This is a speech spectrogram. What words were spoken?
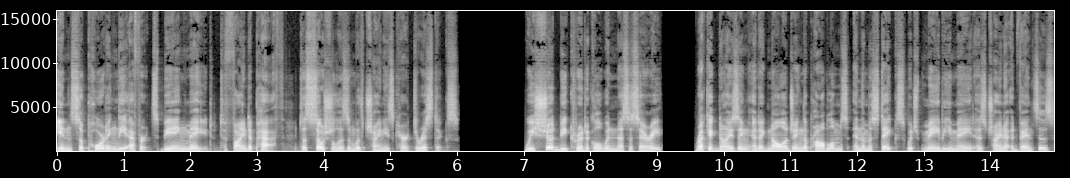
in supporting the efforts being made to find a path to socialism with Chinese characteristics. We should be critical when necessary, recognizing and acknowledging the problems and the mistakes which may be made as China advances,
